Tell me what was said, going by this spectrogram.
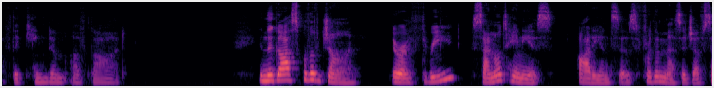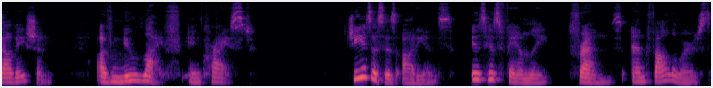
of the kingdom of God. In the Gospel of John, there are three simultaneous audiences for the message of salvation, of new life in Christ. Jesus' audience is his family, friends, and followers.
